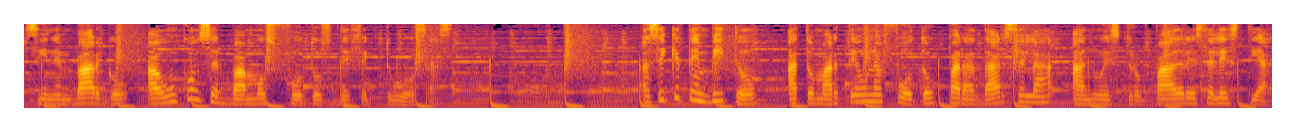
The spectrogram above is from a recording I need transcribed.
Sin embargo, aún conservamos fotos defectuosas. Así que te invito a tomarte una foto para dársela a nuestro Padre Celestial.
